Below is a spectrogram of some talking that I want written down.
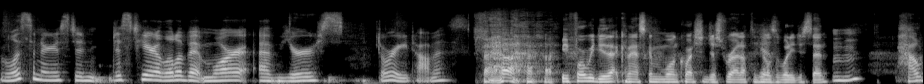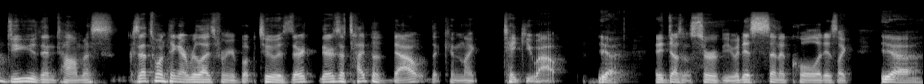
listeners to just hear a little bit more of your story, Thomas. before we do that can i ask him one question just right off the heels of what he just said? Hmm how do you then thomas because that's one thing i realized from your book too is there there's a type of doubt that can like take you out. Yeah. It doesn't serve you. It is cynical. It is like yeah.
